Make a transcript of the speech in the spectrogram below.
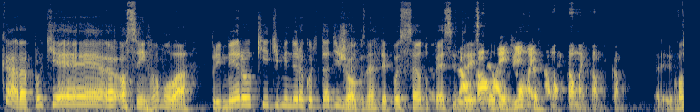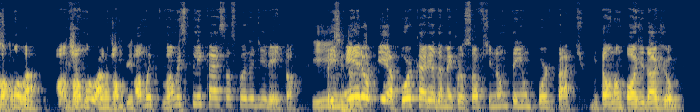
Cara, porque, assim, vamos lá. Primeiro que diminuiu a quantidade de jogos, né? Depois que saiu do PS3, Não, calma, aí, calma aí, calma aí, calma aí, calma aí, calma aí. Vamos lá, vamos lá, vamos, vamos, vamos, explicar essas coisas direito. Ó. Isso, Primeiro então... que a porcaria da Microsoft não tem um portátil, então não pode dar jogo.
